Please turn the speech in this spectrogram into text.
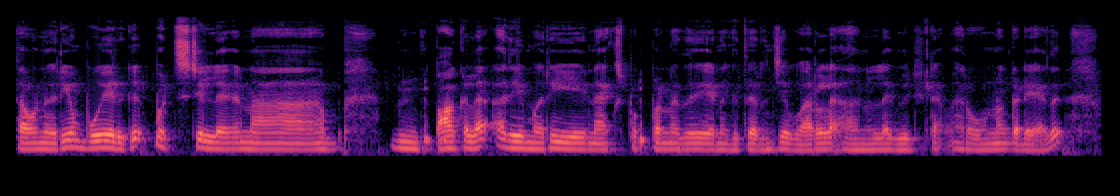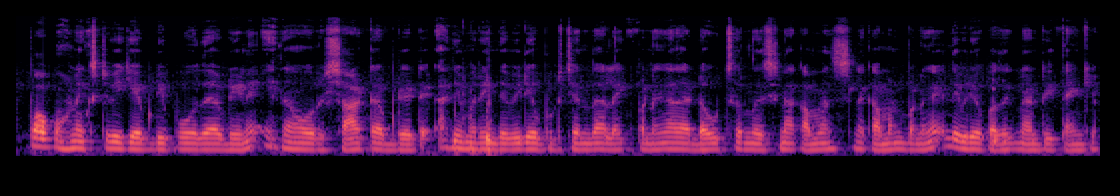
செவன் வரையும் போயிருக்கு. பட் ஸ்டில் நான் பார்க்கல. அதே மாதிரி நான் எக்ஸ்பெக்ட் பண்ணது எனக்கு தெரிஞ்சு வரல. அதனால் விட்டுட்டேன். வேறு ஒன்றும் கிடையாது. பார்ப்போம் நெக்ஸ்ட் வீக் எப்படி போகுது அப்படின்னு. இதான் ஒரு ஷார்ட் அப்டேட் அதே மாதிரி இந்த வீடியோ பிடிச்சிருந்தா லைக் பண்ணுங்கள் அதை டவுட்ஸ் இருந்துச்சுன்னா கமெண்ட்ஸில் கமெண்ட் பண்ணுங்கள் இந்த வீடியோ பார்த்துக்கு நன்றி. தேங்க்யூ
